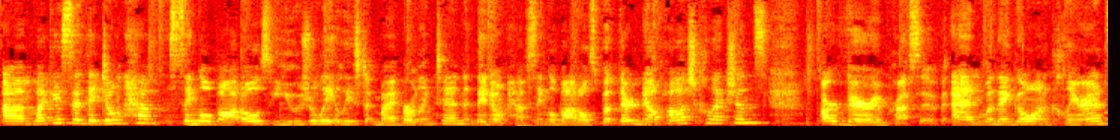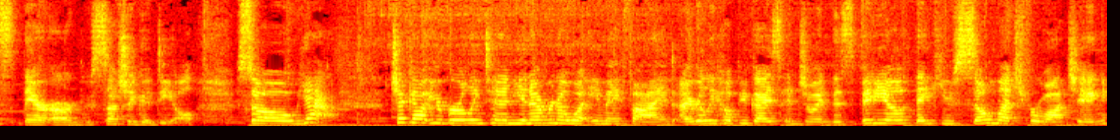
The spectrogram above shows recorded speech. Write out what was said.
Um, like I said, they don't have single bottles, usually, at least at my Burlington, they don't have single bottles, but their nail polish collections are very impressive. And when they go on clearance, they are such a good deal. So yeah, Check out your Burlington, you never know what you may find. I really hope you guys enjoyed this video. Thank you so much for watching.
